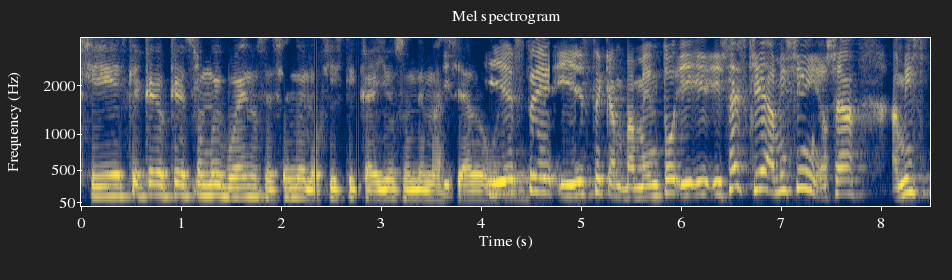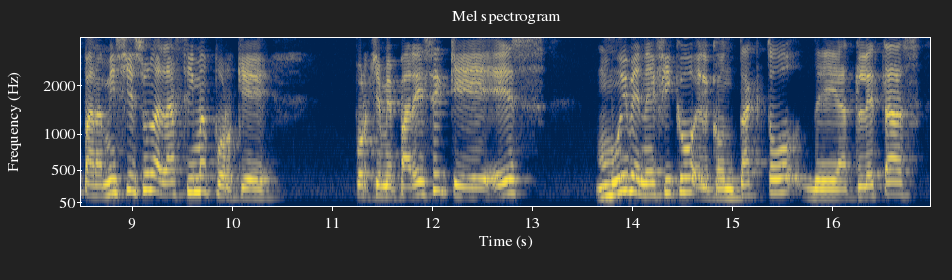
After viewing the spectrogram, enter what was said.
Sí, es que creo que son muy buenos haciendo logística, ellos son demasiado y, y este y este campamento y, sabes qué, a mí sí, o sea, a mí para mí sí es una lástima porque porque me parece que es muy benéfico el contacto de atletas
